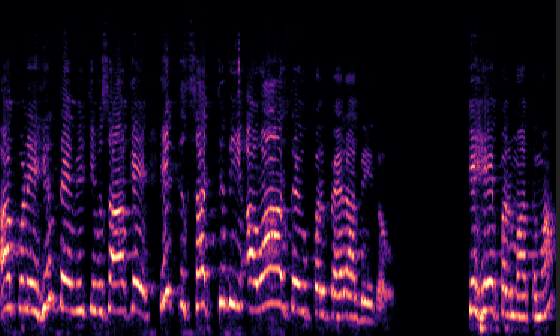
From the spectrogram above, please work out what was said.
ਆਪਣੇ ਹਿਰਦੇ ਵਿੱਚ ਵਸਾ ਕੇ ਇੱਕ ਸੱਚ ਦੀ ਆਵਾਜ਼ ਦੇ ਉੱਪਰ ਪਹਿਰਾ ਦੇ ਦਿਓ। ਕਿ हे ਪਰਮਾਤਮਾ,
